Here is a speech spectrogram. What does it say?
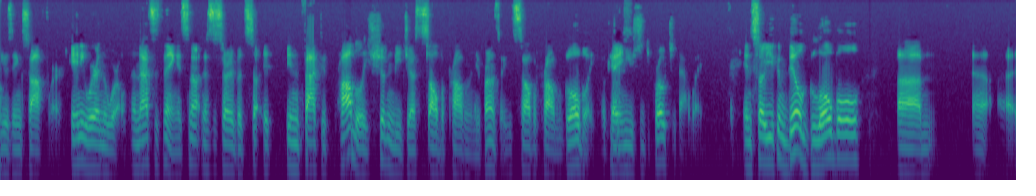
using software anywhere in the world. And that's the thing. It's not necessarily, but so, it, in fact, it probably shouldn't be just solve a problem in New Brunswick. It's solve a problem globally, okay? Yes. And you should approach it that way. And so you can build global um, uh, uh,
